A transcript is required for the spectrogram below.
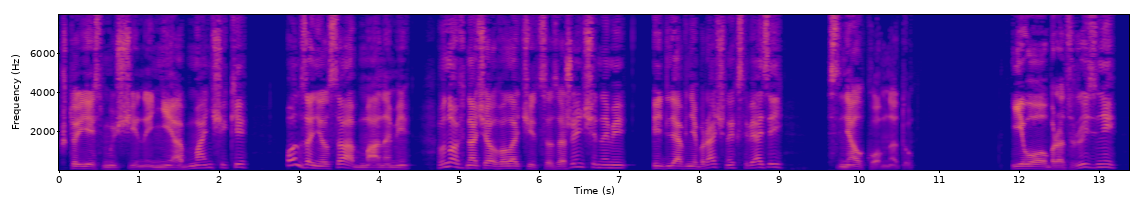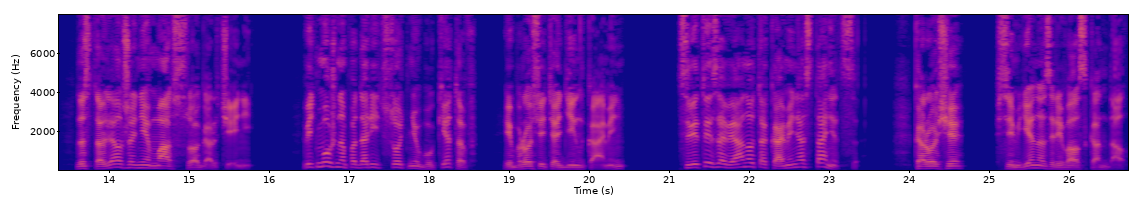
что есть мужчины не обманщики, он занялся обманами, вновь начал волочиться за женщинами и для внебрачных связей снял комнату. Его образ жизни доставлял жене массу огорчений. Ведь можно подарить сотню букетов и бросить один камень, Цветы завянут, а камень останется. Короче, в семье назревал скандал.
